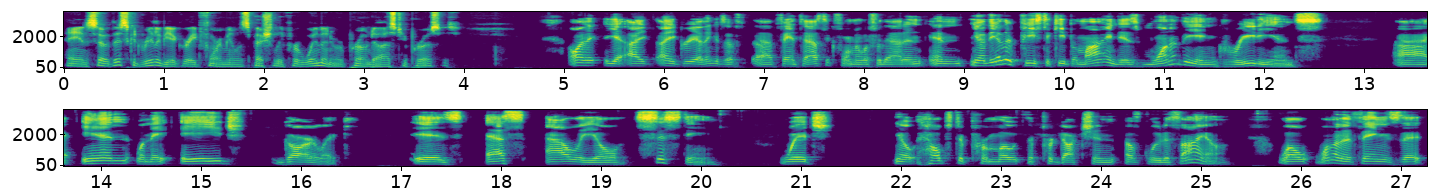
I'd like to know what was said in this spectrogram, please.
And so this could really be a great formula, especially for women who are prone to osteoporosis. Oh, I yeah, I, I agree. I think it's a, a, fantastic formula for that. And, and, you know, the other piece to keep in mind is one of the ingredients uh, in when they age garlic is S-allyl cysteine, which, you know, helps to promote the production of glutathione. Well, one of the things that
